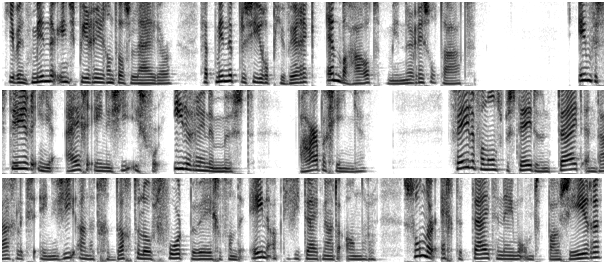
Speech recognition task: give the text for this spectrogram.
Je bent minder inspirerend als leider. Hebt minder plezier op je werk en behaalt minder resultaat. Investeren in je eigen energie is voor iedereen een must. Waar begin je? Velen van ons besteden hun tijd en dagelijkse energie aan het gedachteloos voortbewegen van de ene activiteit naar de andere, zonder echt de tijd te nemen om te pauzeren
